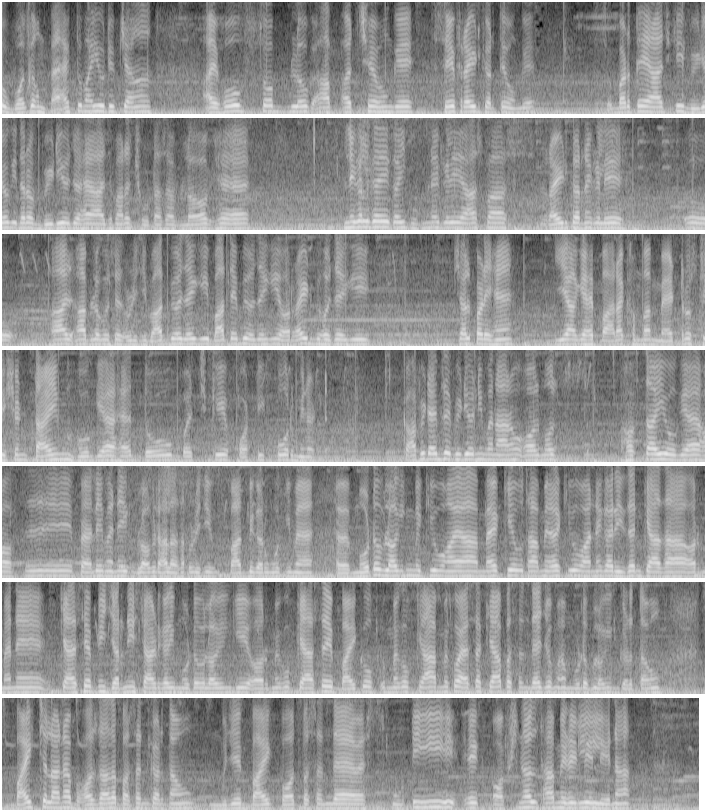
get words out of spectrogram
दोस्तों welcome back to my YouTube channel I hope सब लोग आप अच्छे होंगे सेफ़ राइड करते होंगे। तो बढ़ते हैं आज की वीडियो की तरफ़। वीडियो जो है, आज हमारा छोटा सा व्लॉग है। निकल गए कहीं घूमने के लिए, आसपास राइड करने के लिए। तो आज आप लोगों से थोड़ी सी बात भी हो जाएगी, बातें भी हो जाएगी और राइड भी हो जाएगी। चल पड़े हैं। ये आ गया है बारह खम्बा मेट्रो स्टेशन टाइम हो गया है दो बज के फोर मिनट काफ़ी टाइम से वीडियो नहीं बना रहा हूँ ऑलमोस्ट हफ़्ता ही हो गया है, हफ़्ते से पहले मैंने एक ब्लॉग डाला था, थोड़ी सी बात भी करूँगा कि मैं मोटो ब्लॉगिंग में क्यों आया, मैं क्यों था, मेरा क्यों आने का रीज़न क्या था और मैंने कैसे अपनी जर्नी स्टार्ट करी मोटो ब्लॉगिंग की और मेरे को कैसे बाइकों मेरे को क्या, मेरे को ऐसा क्या पसंद है जो मैं मोटो ब्लॉगिंग करता हूँ। बाइक चलाना बहुत ज़्यादा पसंद करता हूँ, मुझे बाइक बहुत पसंद है स्कूटी एक ऑप्शनल था मेरे लिए लेना,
